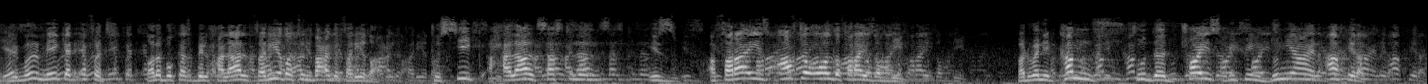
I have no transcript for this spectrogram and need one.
you will make an effort. طلبك بالحلال فريضة بعد فريضة. To seek halal sustenance is a faraiz after all the faraiz of deen. But when it comes to the choice between dunya and akhirat,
